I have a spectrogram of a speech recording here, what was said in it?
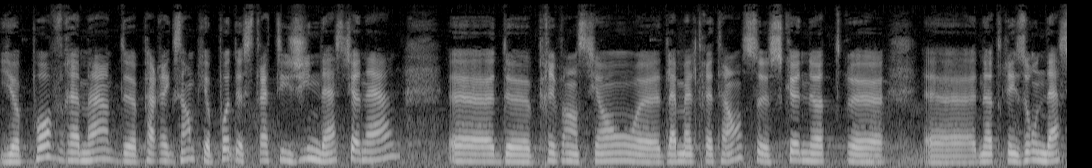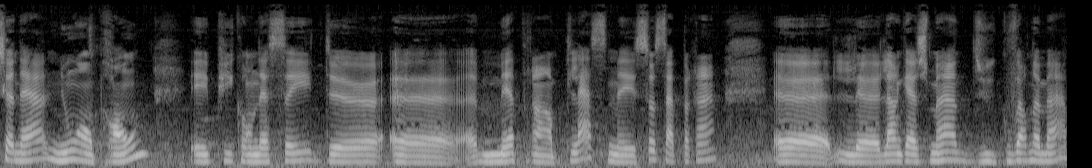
il n'y a pas vraiment de, par exemple, il n'y a pas de stratégie nationale euh, de prévention de la maltraitance. Ce que notre notre réseau national, nous, on prône et puis qu'on essaie de mettre en place, mais ça, ça prend euh, l'engagement du gouvernement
